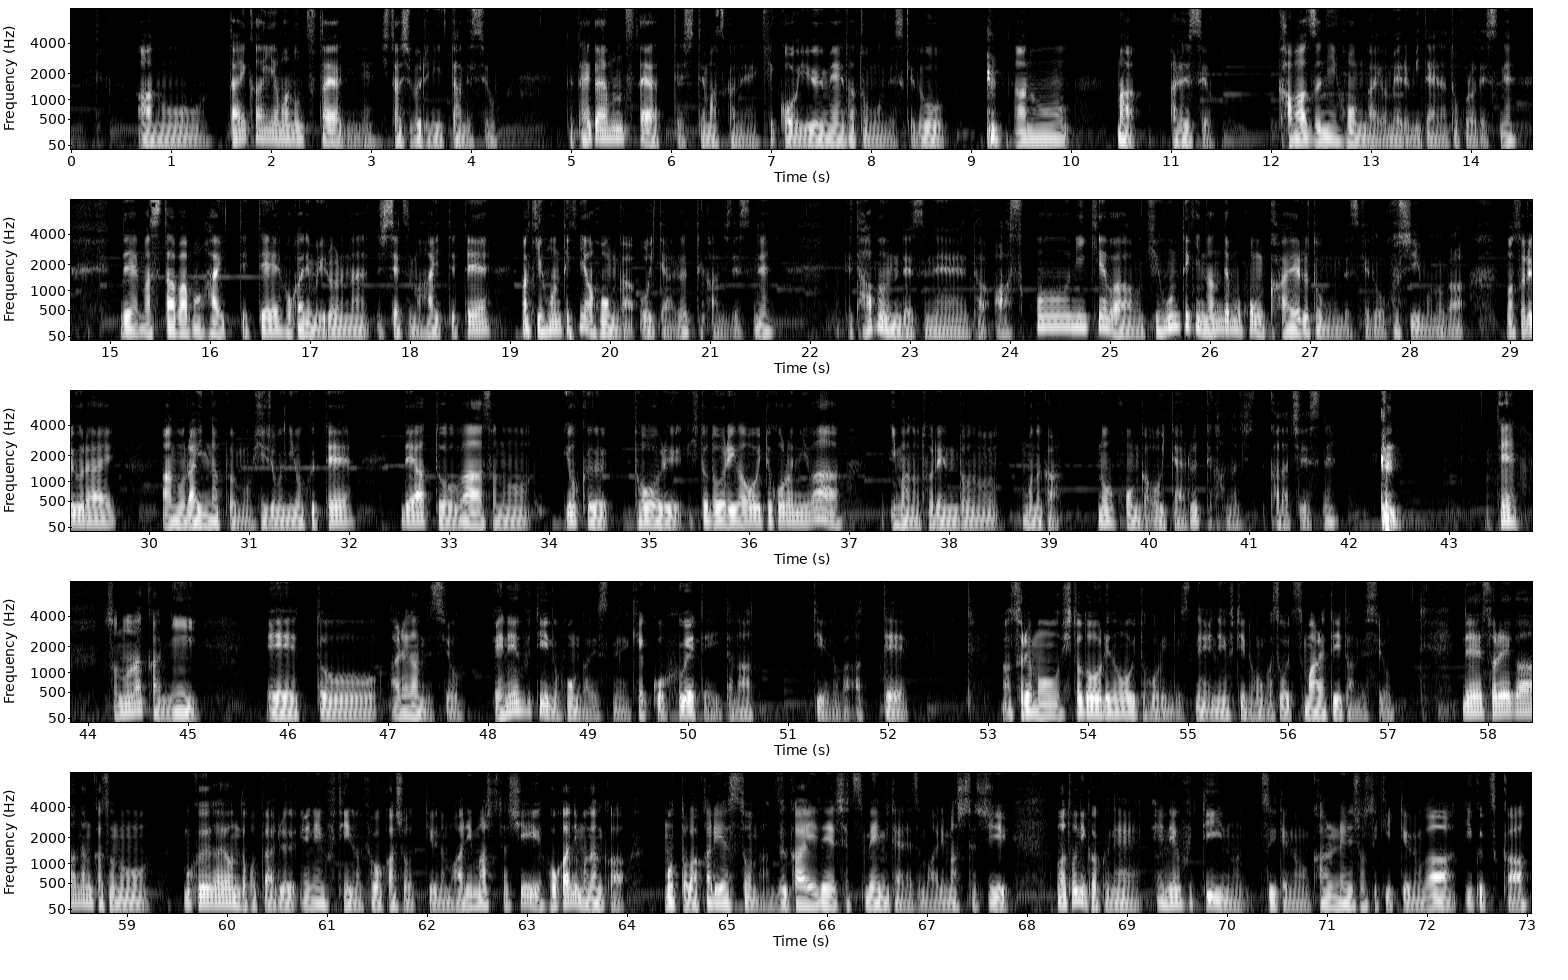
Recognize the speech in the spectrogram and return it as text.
あの代官山の蔦屋にね久しぶりに行ったんですよ。代官山の蔦屋って知ってますかね？結構有名だと思うんですけど あのまああれですよ。買わずに本が読めるみたいなところですね。で、まあ、スタバも入ってて他にもいろいろな施設も入ってて、まあ、基本的には本が置いてあるって感じですね。で多分ですねあそこに行けば基本的に何でも本買えると思うんですけど欲しいものが、まあ、それぐらいあのラインナップも非常に良くてであとはそのよく通る人通りが多いところには今のトレンドのものがの本が置いてあるって形ですね。でその中にえー、っとあれなんですよ NFT の本がですね結構増えていたなっていうのがあってまあ、それも人通りの多いところにですね NFT の本がすごい積まれていたんですよ。でそれがなんかその僕が読んだことある NFT の教科書っていうのもありましたし他にもなんかもっと分かりやすそうな図解で説明みたいなやつもありましたし、まあ、とにかくね NFT についての関連書籍っていうのがいくつか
